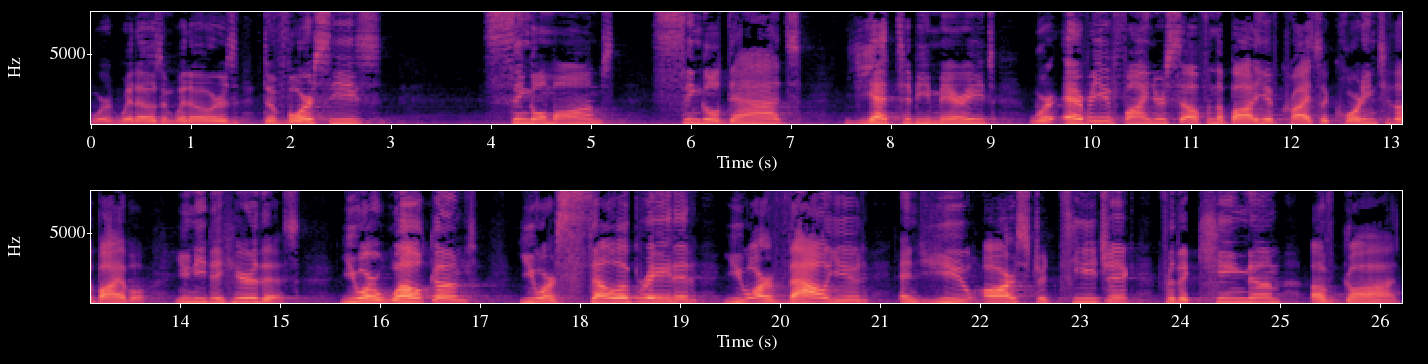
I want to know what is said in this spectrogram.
word, widows and widowers, divorcees, single moms, single dads, yet to be married, wherever you find yourself in the body of Christ according to the Bible, you need to hear this. You are welcomed, you are celebrated, you are valued, and you are strategic for the kingdom of God.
